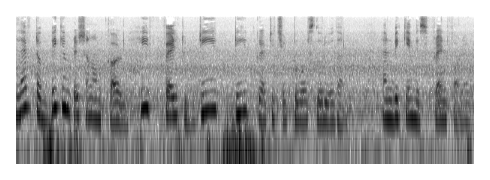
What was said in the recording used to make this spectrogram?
left a big impression on Karn. He felt deep, deep gratitude towards Duryodhan and became his friend forever.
